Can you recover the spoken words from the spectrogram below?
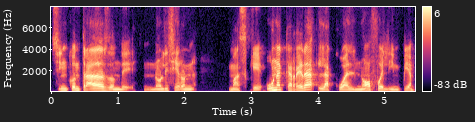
cinco entradas donde no le hicieron más que una carrera, la cual no fue limpia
